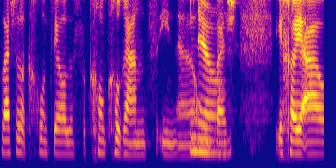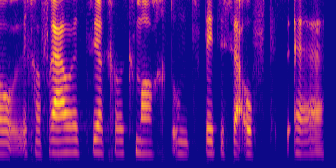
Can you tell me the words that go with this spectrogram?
Weißt du, da kommt ja alles so Konkurrenz rein. Und Ja. weißt, ich habe ja auch ich habe Frauenzirkel gemacht und dort ist ja oft äh,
